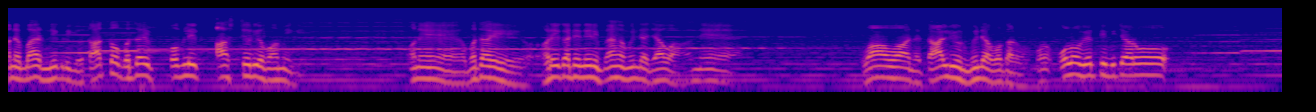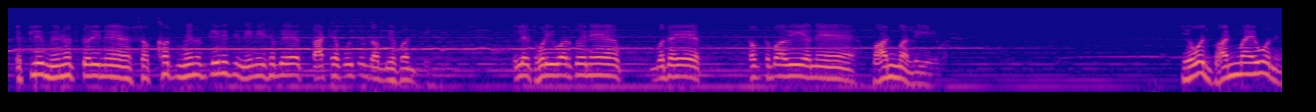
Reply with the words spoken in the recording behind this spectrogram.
અને બહાર નીકળી ગયો. આ તો બધા પબ્લિક આશ્ચર્ય પામી ગઈ. અને બધા હળીકાઠીને એની પાસે મીંડા જવા અને વાહ વાહ ને તાલીઓ મીંડા વગાડવા. પણ ઓલો વ્યક્તિ બિચારો એટલી મહેનત કરીને, સખત મહેનત કરી હતી ને એની હિસાબે કાંઠે પહોંચ્યો તો બેભાન થઈ એટલે થોડી વાર તો એને બધાએ થપથપાવી અને ભાનમાં લઈ આવ્યા. જેવો જ ભાનમાં આવ્યો ને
